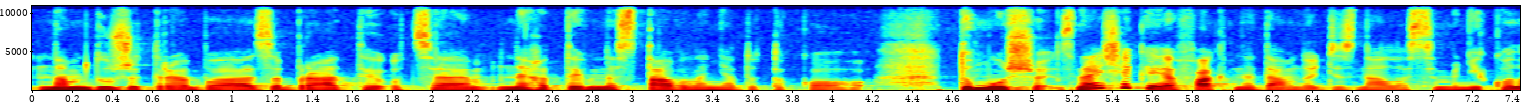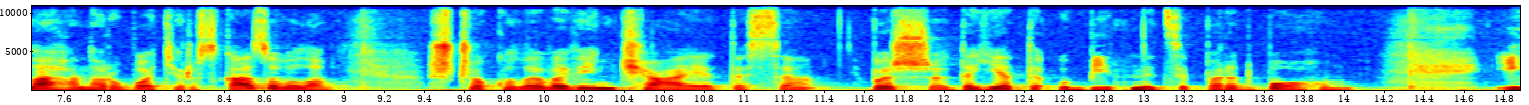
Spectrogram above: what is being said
нам дуже треба забрати оце негативне ставлення до такого. Тому що, знаєш, який я факт недавно дізналася? Мені колега на роботі розказувала, що коли ви вінчаєтеся, ви ж даєте обітниці перед Богом. І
